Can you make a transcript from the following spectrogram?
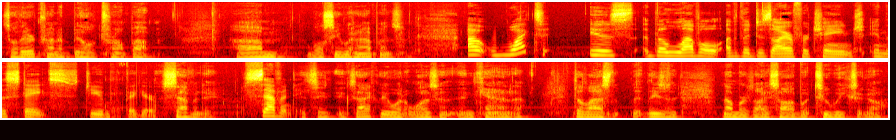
So they're trying to build Trump up. Um, we'll see what happens. Uh, what is the level of the desire for change in the States, do you figure? 70. 70. It's exactly what it was in, in Canada. The last, these are numbers I saw about two weeks ago.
